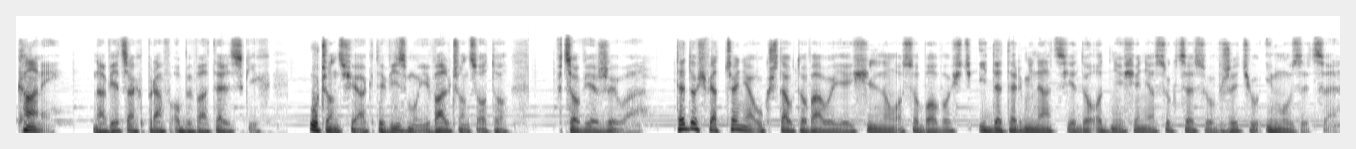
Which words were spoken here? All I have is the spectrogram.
Connie, na wiecach praw obywatelskich, ucząc się aktywizmu i walcząc o to, w co wierzyła. Te doświadczenia ukształtowały jej silną osobowość i determinację do odniesienia sukcesu w życiu i muzyce.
